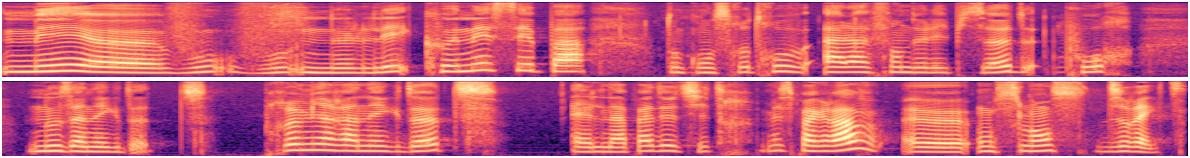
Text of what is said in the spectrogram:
mais euh, vous, vous ne les connaissez pas. Donc on se retrouve à la fin de l'épisode pour nos anecdotes. Première anecdote, elle n'a pas de titre, mais c'est pas grave, euh, on se lance direct.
